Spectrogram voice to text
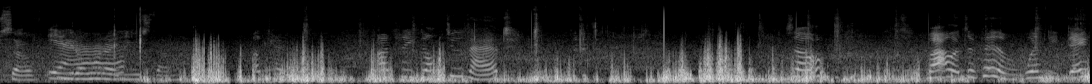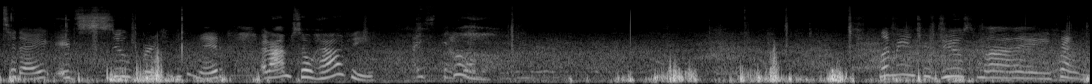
so you don't want to use them. Okay. Actually, don't do that. So, wow, it's a bit of a windy day today. It's super humid, and I'm so happy. I Let me introduce my friends.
